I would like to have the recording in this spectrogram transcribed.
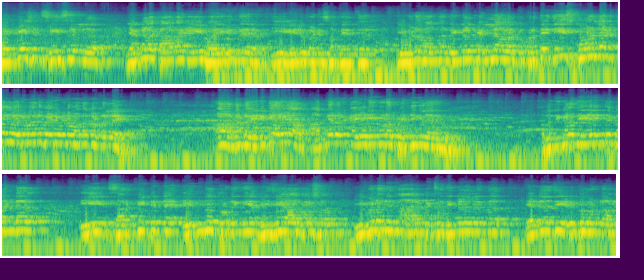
വെക്കേഷൻ സീസണിൽ ഞങ്ങളെ കാണാൻ ഈ വൈകുന്നേരം ഈ ഏഴു മണി സമയത്ത് ഇവിടെ വന്ന് നിങ്ങൾക്ക് എല്ലാവർക്കും പ്രത്യേകിച്ച് ഈ സ്കൂളിന്റെ അടുത്തുള്ള ഒരുപാട് പേര് ഇവിടെ വന്നിട്ടുണ്ടല്ലേ? ആ കണ്ടോ? എനിക്കറിയാം. അങ്ങനെ ഒരു കയ്യടിയും കൂടെ പെൻഡിങ്ങിലായിരുന്നു. അപ്പൊ നിങ്ങളെ നേരിട്ട് കണ്ട് ഈ സർക്കിറ്റിന്റെ ഇന്ന് തുടങ്ങിയ വിജയാഘോഷം ഇവിടെ നിന്ന് ആരംഭിച്ച് നിങ്ങളിൽ നിന്ന് എനർജി എടുത്തുകൊണ്ടാണ്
